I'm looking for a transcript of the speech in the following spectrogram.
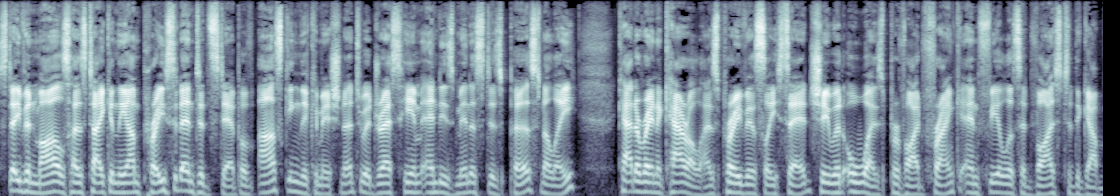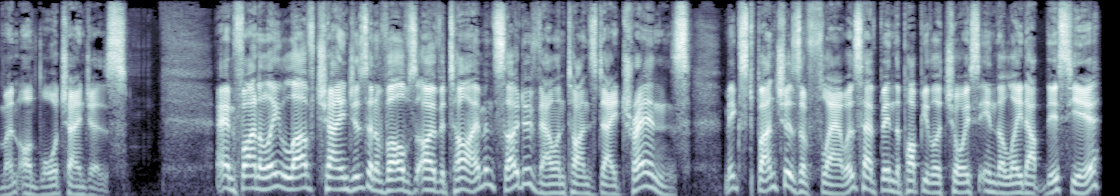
Steven Miles has taken the unprecedented step of asking the commissioner to address him and his ministers personally. Katarina Carroll has previously said she would always provide frank and fearless advice to the government on law changes. And finally, love changes and evolves over time, and so do Valentine's Day trends. Mixed bunches of flowers have been the popular choice in the lead up this year.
